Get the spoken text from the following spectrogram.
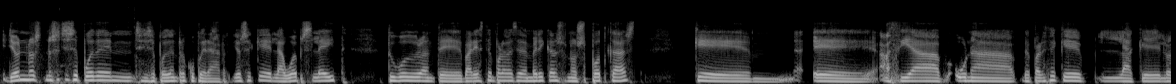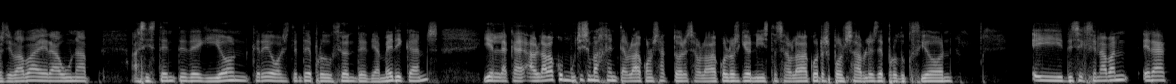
yo no, sé si se pueden si se pueden recuperar. Yo sé que la web Slate tuvo durante varias temporadas de The Americans unos podcasts que mm, eh, hacía una, me parece que la que los llevaba era una asistente de guion, creo, asistente de producción de The Americans, y en la que hablaba con muchísima gente, hablaba con los actores, hablaba con los guionistas, hablaba con responsables de producción, y diseccionaban, era,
